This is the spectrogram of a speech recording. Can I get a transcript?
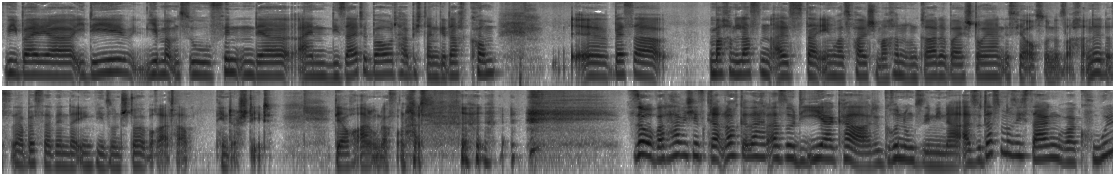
wie bei der Idee, jemanden zu finden, der einen die Seite baut, habe ich dann gedacht, komm, äh, besser machen lassen, als da irgendwas falsch machen. Und gerade bei Steuern ist ja auch so eine Sache. Ne? Das ist ja besser, wenn da irgendwie so ein Steuerberater hintersteht, der auch Ahnung davon hat. so, was habe ich jetzt gerade noch gesagt? Also die IHK, das Gründungsseminar. Also das muss ich sagen, war cool.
